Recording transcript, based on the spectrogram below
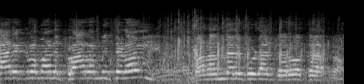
కార్యక్రమాన్ని ప్రారంభించడం మనందరి కూడా గర్వకారణం.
